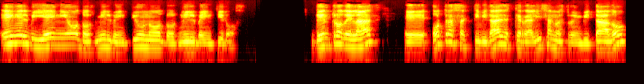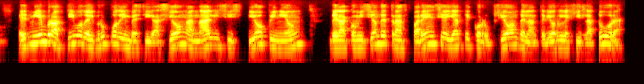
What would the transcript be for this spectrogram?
en el bienio 2021-2022. Dentro de las eh, otras actividades que realiza nuestro invitado, es miembro activo del Grupo de Investigación, Análisis y Opinión de la Comisión de Transparencia y Anticorrupción de la anterior legislatura.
